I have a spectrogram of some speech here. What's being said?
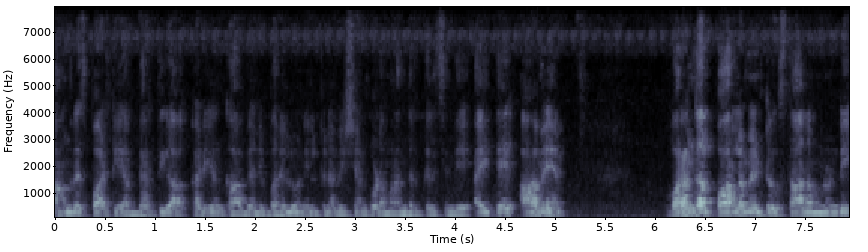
కాంగ్రెస్ పార్టీ అభ్యర్థిగా కడియం కావ్యని బరిలో నిలిపిన విషయం కూడా మనందరికి తెలిసిందే. అయితే ఆమె వరంగల్ పార్లమెంటు స్థానం నుండి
